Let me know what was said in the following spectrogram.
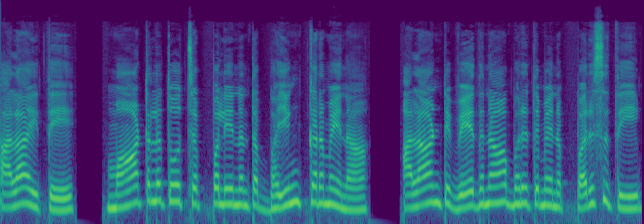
అలా అయితే మాటలతో చెప్పలేనంత భయంకరమైన అలాంటి వేదనాభరితమైన పరిస్థితి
